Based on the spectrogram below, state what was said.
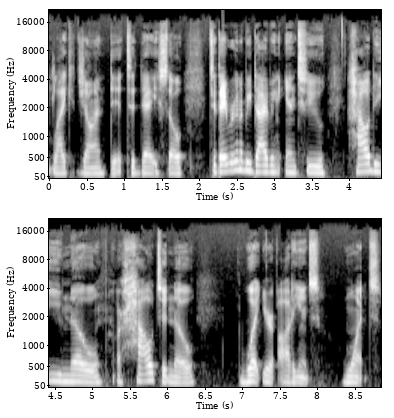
like John did today. So today we're going to be diving into how do you know or how to know what your audience wants.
